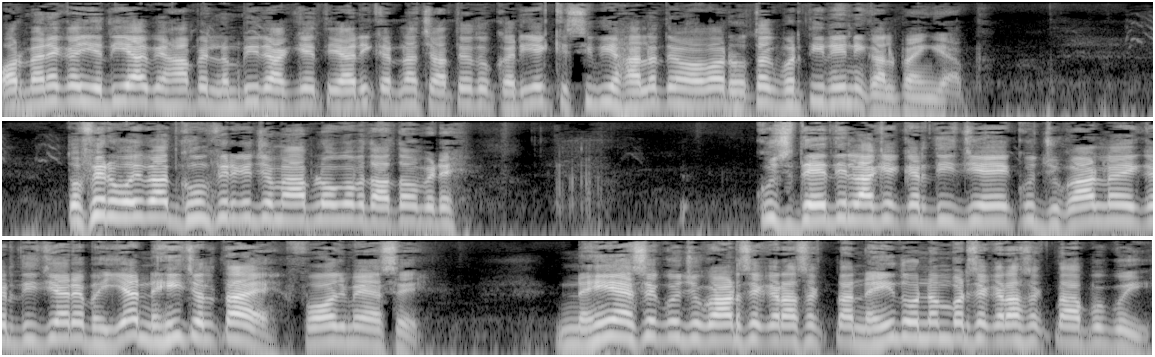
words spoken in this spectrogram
और मैंने कहा यदि आप यहाँ पे लंबी राह तैयारी करना चाहते हो तो करिए किसी भी हालत में बाबा रोहतक भर्ती नहीं निकाल पाएँगे आप। तो फिर वही बात घूम फिर के जो मैं आप लोगों को बताता हूँ बेटे। कुछ दे दिला के कर दीजिए, कुछ जुगाड़ लगा कर दीजिए। अरे भैया, नहीं चलता है फौज में ऐसे। नहीं ऐसे कोई जुगाड़ से करा सकता, नहीं दो नंबर से करा सकता आपको कोई।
